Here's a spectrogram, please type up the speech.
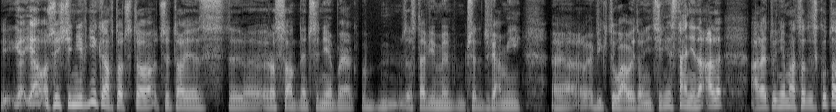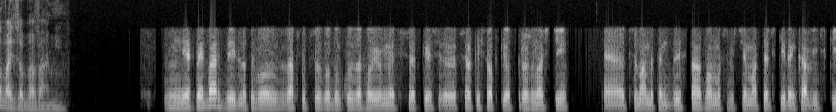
Ja, ja oczywiście nie wnikam w to czy, to, czy to jest rozsądne, czy nie, bo jak zostawimy przed drzwiami e, wiktuały, to nic się nie stanie. No ale, ale tu nie ma co dyskutować z obawami. Mm, Jak najbardziej, dlatego zawsze przy rozładunku zachowujemy wszelkie, wszelkie środki ostrożności. e, trzymamy ten dystans, mamy oczywiście maseczki, rękawiczki,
